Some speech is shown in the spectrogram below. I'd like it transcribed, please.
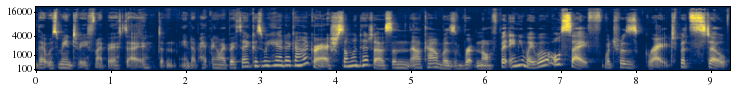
that was meant to be for my birthday, didn't end up happening on my birthday because we had a car crash. Someone hit us and our car was written off. But anyway, we were all safe, which was great. But still,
